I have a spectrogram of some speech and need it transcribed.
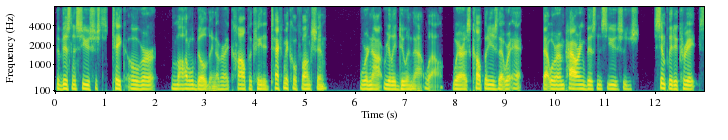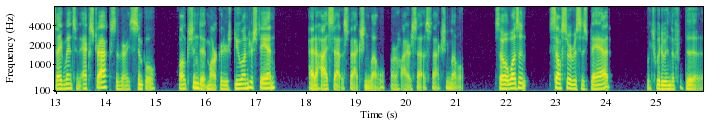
the business users to take over model building, a very complicated technical function, were not really doing that well. Whereas companies that were that were empowering business users simply to create segments and extracts, a very simple function that marketers do understand, had a high satisfaction level or a higher satisfaction level. So it wasn't self-service is bad, which would have been the, the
